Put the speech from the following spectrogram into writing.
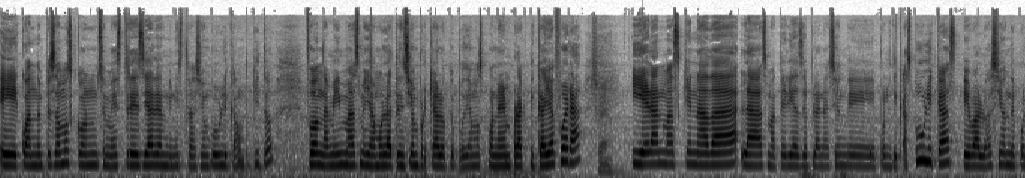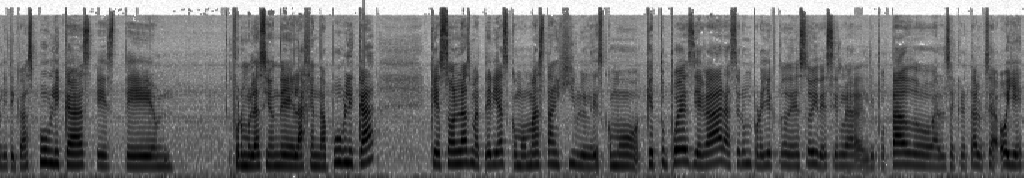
Eh, cuando empezamos con semestres ya de administración pública un poquito, fue donde a mí más me llamó la atención porque era lo que podíamos poner en práctica allá afuera Sí. y eran más que nada las materias de planeación de políticas públicas, evaluación de políticas públicas, este formulación de la agenda pública, que son las materias como más tangibles, como que tú puedes llegar a hacer un proyecto de eso y decirle al diputado, al secretario, o sea, oye,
